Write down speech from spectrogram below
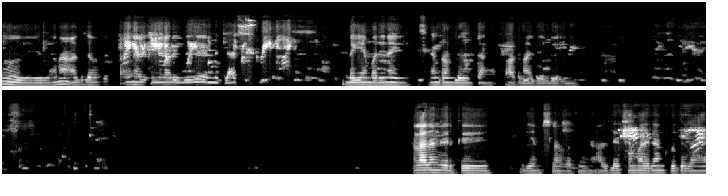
ஓ ஆனா அதுல வந்து ஃபைனலுக்கு முன்னாடி இருந்தது இந்த கிளாஸ். இந்த கேம் பார்த்தீங்கன்னா செகண்ட் ரவுண்ட்லயே விட்டாங்க. பார்க்கலாம் இது எப்படி இருக்குன்னு. நல்லாதாங்க இருக்கு. கேம்ஸ்லாம் பார்த்தீங்கன்னா, அதுல இருக்க மாரி தான் குடுத்துருக்காங்க.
